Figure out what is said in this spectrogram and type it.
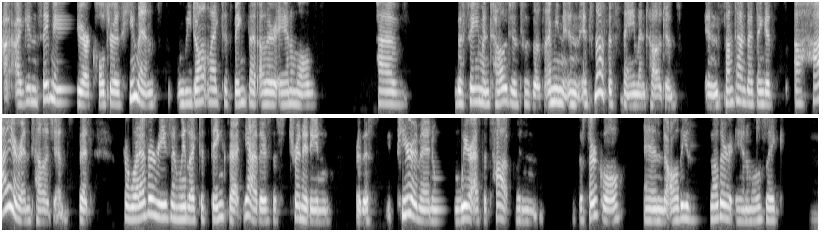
I, I can say maybe our culture as humans, we don't like to think that other animals have the same intelligence as us. I mean, it's not the same intelligence, and sometimes I think it's a higher intelligence, but for whatever reason, we like to think that, yeah, there's this trinity or this pyramid, and we're at the top when it's a circle, and all these other animals, like, mm.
